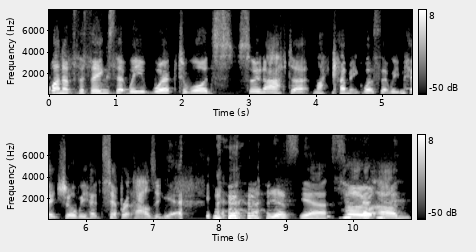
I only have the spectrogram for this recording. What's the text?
one of the things that we worked towards soon after my coming was that we made sure we had separate housing. yeah. yes. Yeah. So um,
